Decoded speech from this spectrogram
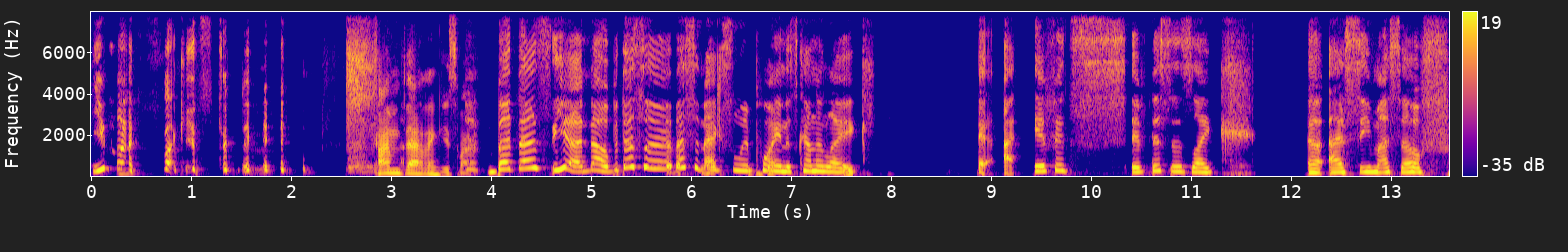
You are fucking stupid. I'm I think he's fine. But that's yeah, no, but that's a that's an excellent point. It's kind of like if it's if this is like uh, I see myself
